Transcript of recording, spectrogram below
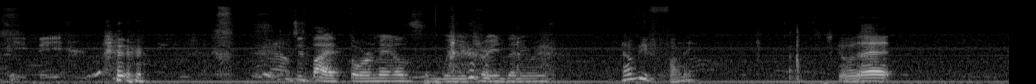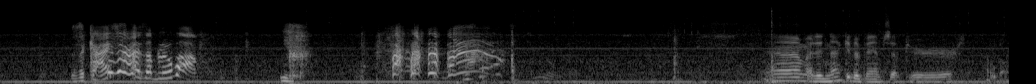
beefy. You just buy Thornmails and win your trades anyway. that would be funny. Let's go with that. The Kaiser has a blue bomb. Um, I did not get a Vamp Scepter. Oh well.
